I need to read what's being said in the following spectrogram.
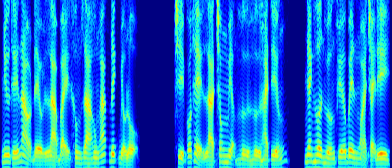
như thế nào đều là bày không ra hung ác đích biểu lộ. Chỉ có thể là trong miệng hừ hừ hai tiếng, nhanh hơn hướng phía bên ngoài chạy đi.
